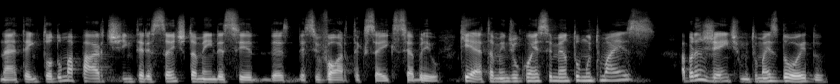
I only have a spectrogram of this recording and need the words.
Né? Tem toda uma parte interessante também desse, desse, desse vórtex aí que se abriu, que é também de um conhecimento muito mais abrangente, muito mais doido.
